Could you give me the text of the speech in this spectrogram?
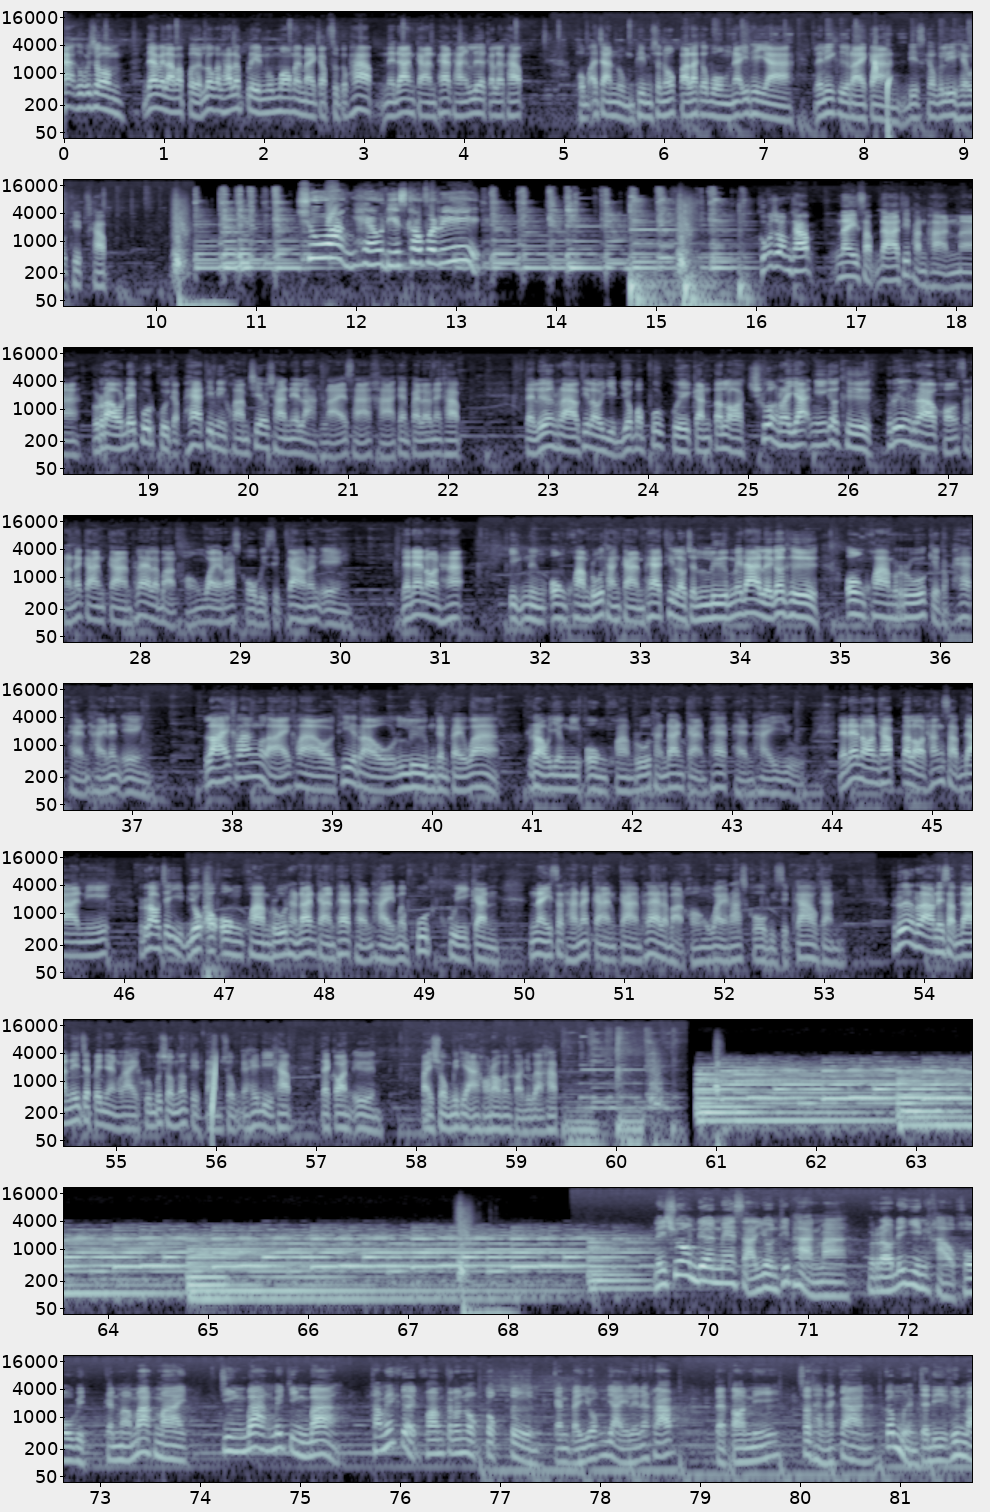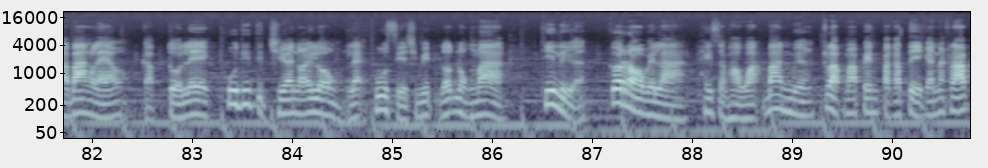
สวัสดีฮะคุณผู้ชม ได้เวลามาเปิดโลกทัศน์และเปลี่ยนมุมมองใหม่ๆกับสุขภาพในด้านการแพทย์ทางเลือกกันแล้วครับ ผมอาจารย์หนุ่มพิมพ์ชนกปาลกวงศ์ณอยุธยา และนี่คือรายการ Discovery Health Tips ครับ ช่วง Health Discovery คุณผู้ชมครับ ในสัปดาห์ที่ผ่านๆมา เราได้พูดคุยกับแพทย์ที่มีความเชี่ยวชาญในหลากหลายสาขากันไปแล้วนะครับ แต่เรื่องราวที่เราหยิบยกมาพูดคุยกันตลอดช่วงระยะนี้ก็คือ เรื่องราวของสถานการณ์การแพร่ระบาดของไวรัสโควิด -19 นั่นเอง และแน่นอนฮะอีกหนึ่งองค์ความรู้ทางการแพทย์ที่เราจะลืมไม่ได้เลยก็คือ องค์ความรู้เกี่ยวกับแพทย์แผนไทยนั่นเอง หลายครั้งหลายคราวที่เราลืมกันไปว่า เรายังมีองค์ความรู้ทางด้านการแพทย์แผนไทยอยู่ และแน่นอนครับ ตลอดทั้งสัปดาห์นี้ เราจะหยิบยกเอาองค์ความรู้ทางด้านการแพทย์แผนไทยมาพูดคุยกันในสถานการณ์การแพร่ระบาดของไวรัสโควิด -19 กัน เรื่องราวในสัปดาห์นี้จะเป็นอย่างไร คุณผู้ชมต้องติดตามชมกันให้ดีครับ แต่ก่อนอื่นไปชมวิทยาของเรากันก่อนดีกว่าครับในช่วงเดือนเมษายนที่ผ่านมา เราได้ยินข่าวโควิด กันมามากมาย จริงบ้างไม่จริงบ้าง ทำให้เกิดความตระหนกตกตื่นกันไปยกใหญ่เลยนะครับ แต่ตอนนี้สถานการณ์ก็เหมือนจะดีขึ้นมาบ้างแล้ว กับตัวเลขผู้ที่ติดเชื้อน้อยลง และผู้เสียชีวิตลดลงมาก ที่เหลือก็รอเวลาให้สภาวะบ้านเมืองกลับมาเป็นปกติกันนะครับ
